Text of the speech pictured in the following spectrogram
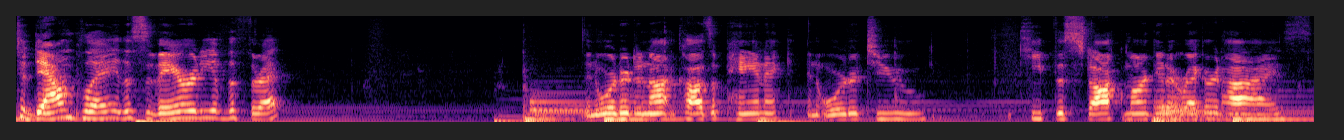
to downplay the severity of the threat. in order to not cause a panic, in order to keep the stock market at record highs.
